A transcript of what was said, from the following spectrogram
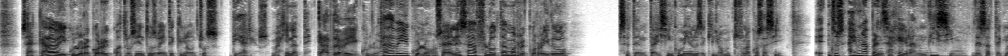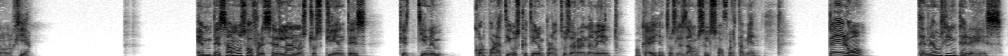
O sea, cada vehículo recorre 420 kilómetros diarios. Imagínate. Cada vehículo. Cada vehículo. O sea, en esa flota hemos recorrido 75 millones de kilómetros, una cosa así. Entonces hay un aprendizaje grandísimo de esa tecnología. Empezamos a ofrecerla a nuestros clientes que tienen corporativos que tienen productos de arrendamiento. Ok, entonces les damos el software también. Pero tenemos el interés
